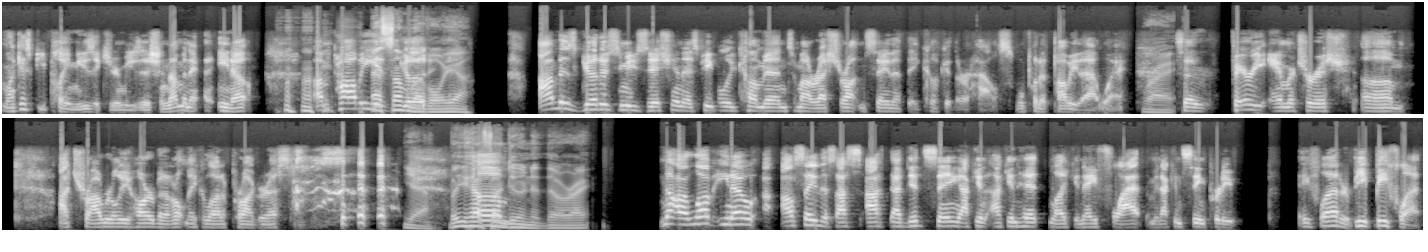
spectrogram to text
Well, I guess if you play music, you're a musician. I'm an, you know, I'm probably At some good. level, yeah. I'm as good as a musician as people who come into my restaurant and say that they cook at their house. We'll put it probably that way. Right. So very amateurish. Um, I try really hard, but I don't make a lot of progress. Yeah, but you have fun Um, doing it though, right? No, I love you know. I'll say this: I, I, I did sing. I can I can hit like an A flat. I mean, I can sing pretty A flat or B B flat.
